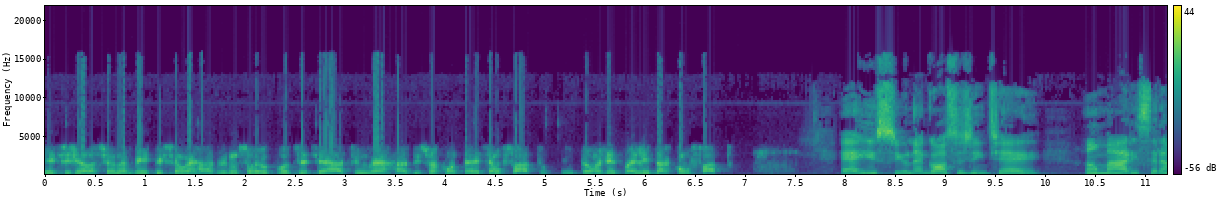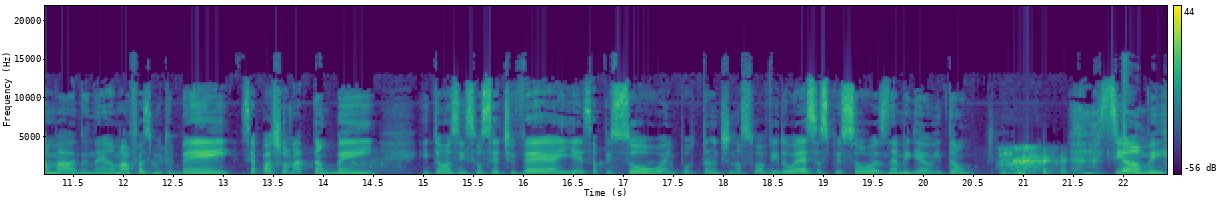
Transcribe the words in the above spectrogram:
esses relacionamentos são errados. Não sou eu que vou dizer se é errado, se não é errado. Isso acontece, é um fato. Então, a gente vai lidar com o fato. É isso. E o negócio, gente, é amar e ser amado, né? Amar faz muito bem, se apaixonar também. Então, assim, se você tiver aí essa pessoa importante na sua vida, ou essas pessoas, né, Miguel? Então, se amem.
